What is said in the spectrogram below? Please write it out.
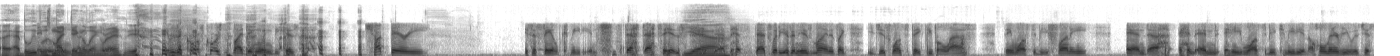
I, I believe it was my Ding-a-ling, dingling, right? Yeah. It was of course, of course, it's my dingling because Chuck Berry is a failed comedian. that that's his. Yeah. That, that, that's what he is in his mind. It's like he just wants to make people laugh. And he wants to be funny, and uh, and and and he wants to be a comedian. The whole interview was just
